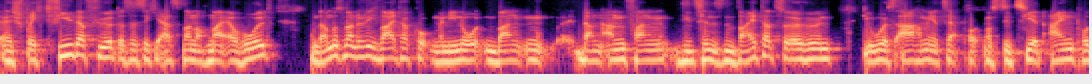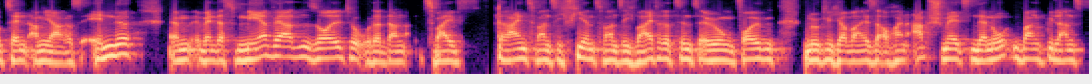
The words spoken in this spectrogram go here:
Es spricht viel dafür, dass es sich erstmal nochmal erholt. Und da muss man natürlich weiter gucken, wenn die Notenbanken dann anfangen, die Zinsen weiter zu erhöhen. Die USA haben jetzt ja prognostiziert ein Prozent am Jahresende. Ähm, wenn das mehr werden sollte oder dann zwei 23, 24 weitere Zinserhöhungen folgen, möglicherweise auch ein Abschmelzen der Notenbankbilanz,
